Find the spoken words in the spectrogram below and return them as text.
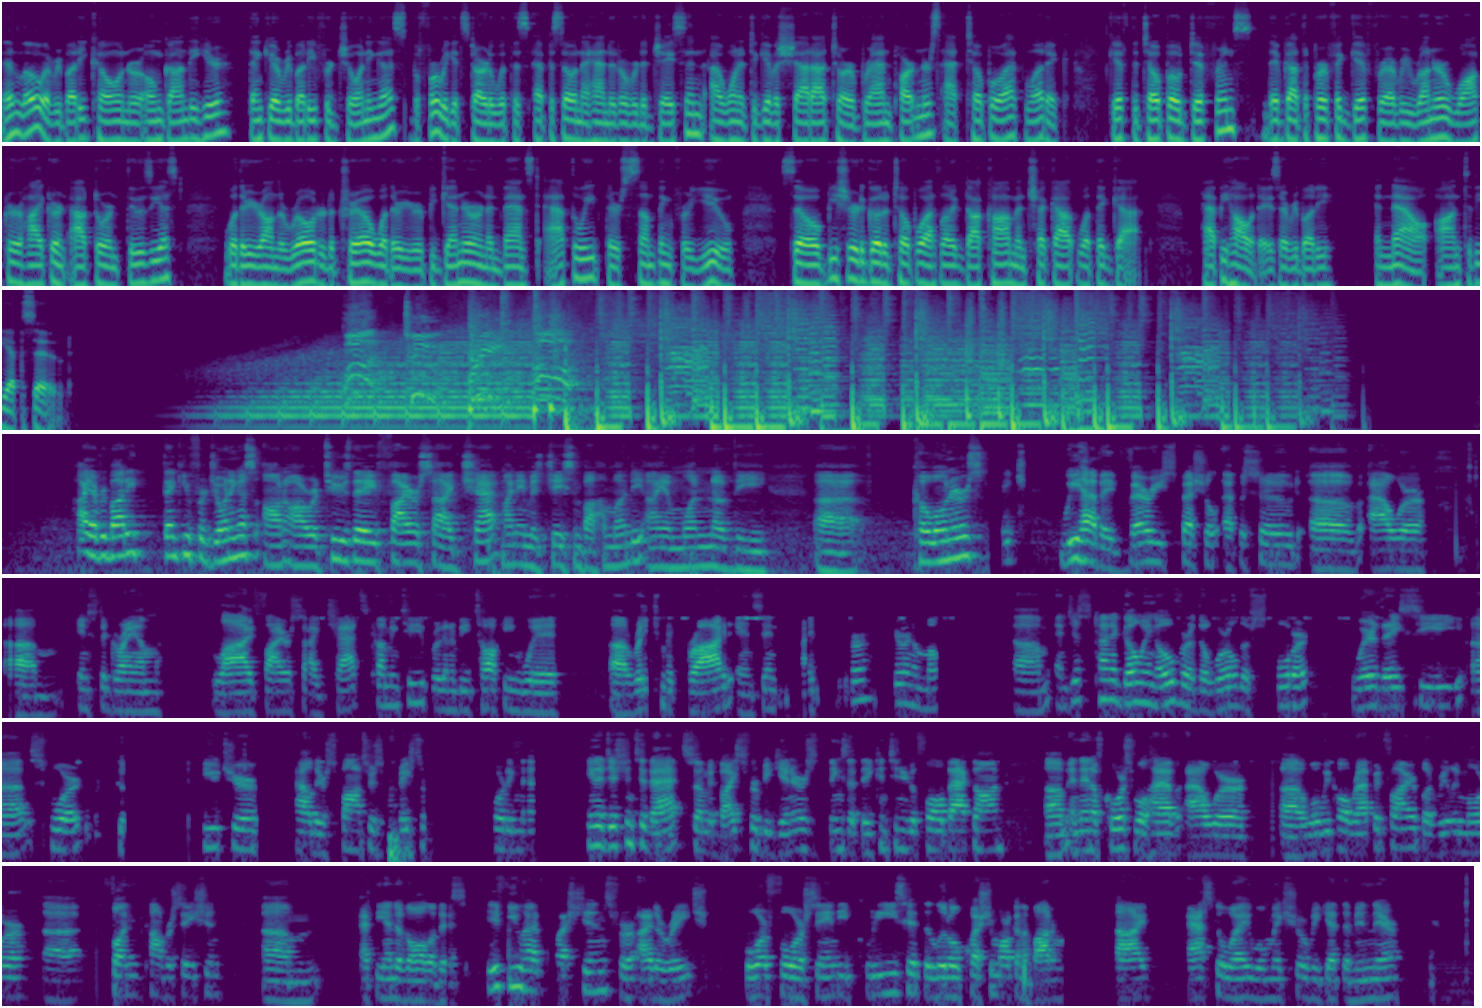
Hello, everybody. Co-owner Om Gandhi here. Thank you, everybody, for joining us. Before we get started with this episode and I hand it over to Jason, I wanted to give a shout out to our brand partners at Topo Athletic. Gift the Topo difference. They've got the perfect gift for every runner, walker, hiker, and outdoor enthusiast. Whether you're on the road or the trail, whether you're a beginner or an advanced athlete, there's something for you. So be sure to go to topoathletic.com and check out what they got. Happy holidays, everybody. And now, on to the episode. One, two, three, four. Hi, everybody. Thank you for joining us on our Tuesday fireside chat. My name is Jason Bahamundi. I am one of the uh, co owners. We have a very special episode of our um, Instagram live fireside chats coming to you. We're going to be talking with uh, Rach McBride and Sandi Nypaver here in a moment, um, and just kind of going over the world of sport, where they see uh, sport in the future, how their sponsors are supporting them. In addition to that, some advice for beginners, things that they continue to fall back on. Um, and then, of course, we'll have our uh, what we call rapid fire, but really more uh, fun conversation um, at the end of all of this. If you have questions for either Rach or for Sandi, please hit the little question mark on the bottom side. Ask away. We'll make sure we get them in there.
